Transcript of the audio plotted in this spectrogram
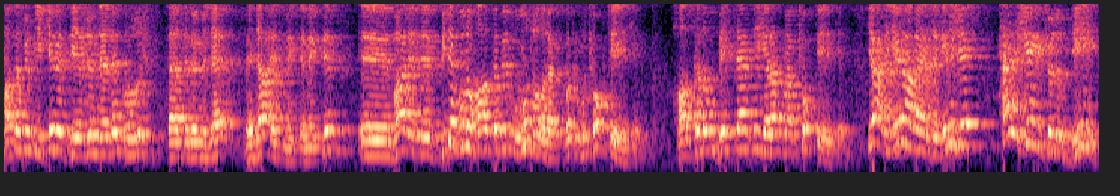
Atatürk ilke ve devrimlerine kuruluş felsefemize veda etmek demektir. Ee, maalesef bir de bunu halka bir umut olarak bakın bu çok tehlikeli. Halka da bu beklentiyi yaratmak çok tehlikeli. Yani yeni anayasa gelecek çözüm değil.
